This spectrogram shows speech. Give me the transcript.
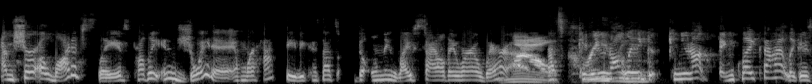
I'm sure a lot of slaves probably enjoyed it and were happy because that's the only lifestyle they were aware of. Wow. That's Can you not like can you not think like that? Like is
